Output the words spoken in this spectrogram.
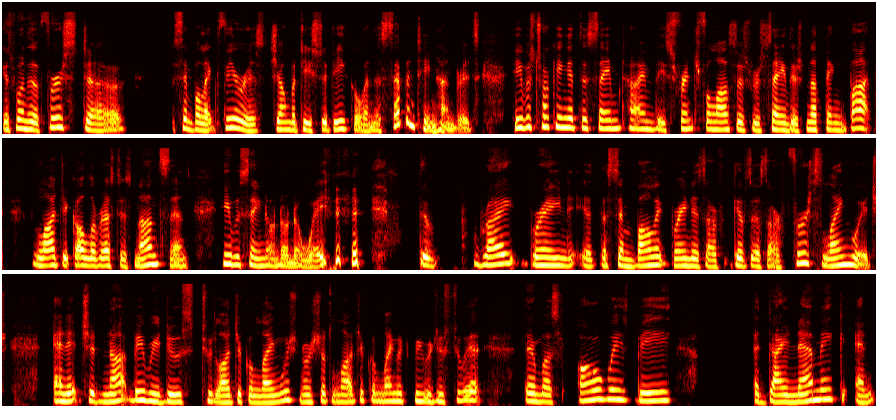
It's one of the first uh, symbolic theorists, Jean Baptiste Vico, in the 1700s. He was talking at the same time these French philosophers were saying there's nothing but logic, all the rest is nonsense. He was saying, no, no, no, wait. the right brain, the symbolic brain, is our gives us our first language, and it should not be reduced to logical language, nor should logical language be reduced to it. There must always be a dynamic and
